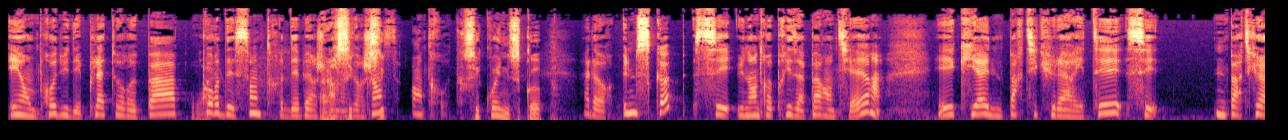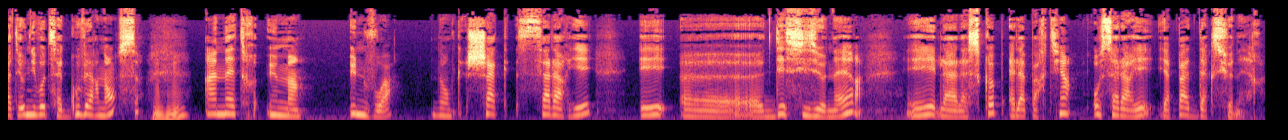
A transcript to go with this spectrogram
et on produit des plateaux repas pour des centres d'hébergement d'urgence, entre autres. C'est quoi une scope? Alors, une SCOP, c'est une entreprise à part entière et qui a une particularité, c'est une particularité au niveau de sa gouvernance, Mhm. un être humain, une voix. Donc, chaque salarié est euh, décisionnaire et la, la SCOP, elle appartient aux salariés, il n'y a pas d'actionnaire.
